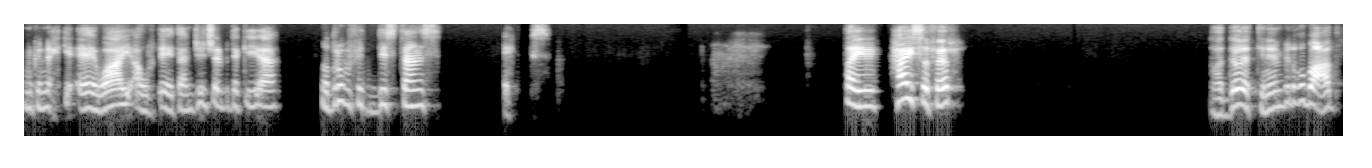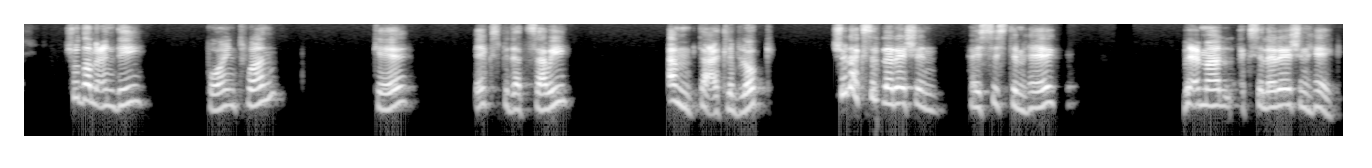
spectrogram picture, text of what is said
ممكن نحكي a y أو a tangential بدك إياه. مضروبه في ال distance x طيب هاي صفر. وهدول الاثنين بيلغوا بعض. شو ضل عندي؟ 0.1 k x بدها تساوي m تاعت ال block. شو ال acceleration؟ هاي ال system هيك. بيعمل acceleration هيك.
